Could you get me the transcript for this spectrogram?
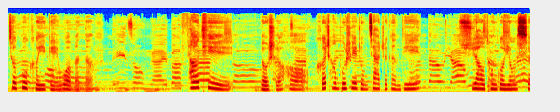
就不可以给我们呢？挑剔有时候何尝不是一种价值感低、需要通过优秀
